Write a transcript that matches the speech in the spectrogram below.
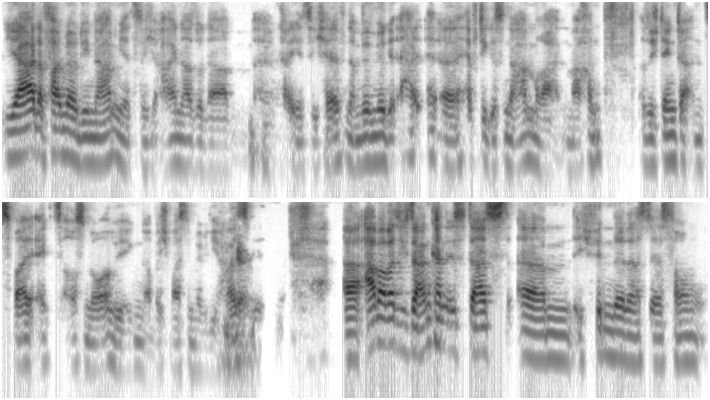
ja, da fallen mir die Namen jetzt nicht ein, also da äh, kann ich jetzt nicht helfen. Dann würden wir äh, heftiges Namenraten machen. Also ich denke da an zwei Acts aus Norwegen, aber ich weiß nicht mehr, wie die okay. heißen. Äh, aber was ich sagen kann, ist, dass ähm, ich finde, dass der Song,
